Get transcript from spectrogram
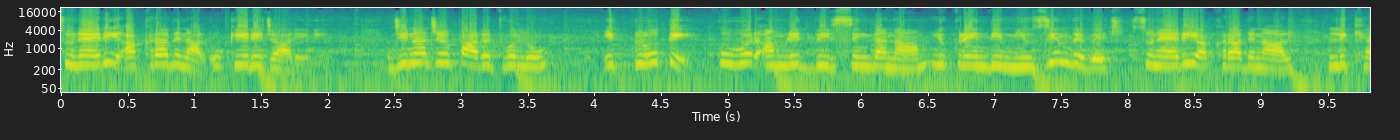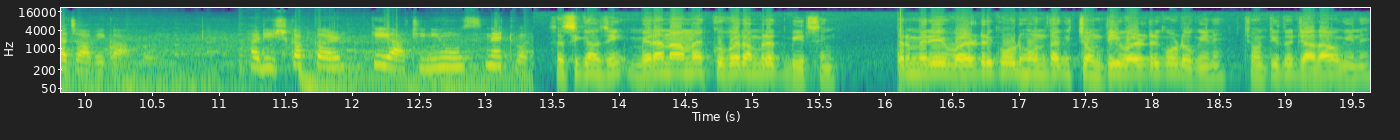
ਸੁਨਹਿਰੀ ਅੱਖਰਾਂ ਦੇ ਨਾਲ ਉਕੇਰੇ ਜਾ ਰਹੇ ਨੇ, ਜਿਨ੍ਹਾਂ 'ਚ ਭਾਰਤ ਵੱਲੋਂ ਇਕਲੌਤੇ ਕੁਵਰ ਅਮਰਿਤਵੀਰ ਸਿੰਘ ਦਾ ਨਾਮ ਯੂਕਰੇਨ ਦੀ ਮਿਊਜ਼ੀਅਮ ਦੇ ਵਿੱਚ ਸੁਨਹਿਰੀ ਅੱਖਰਾਂ ਦੇ ਨਾਲ ਲਿਖਿਆ ਜਾਵੇਗਾ। Harish Kakkar KRT news network. ਸਤਿ ਸ਼੍ਰੀ ਅਕਾਲ ਜੀ, ਮੇਰਾ ਨਾਮ ਹੈ ਕੁਵਰ ਅਮਰਿਤਬੀਰ ਸਿੰਘ। ਪਰ ਮੇਰੇ ਵਰਲਡ ਰਿਕਾਰਡ ਹੋਣ ਤੱਕ 34 ਵਰਲਡ ਰਿਕਾਰਡ ਹੋ ਗਏ ਨੇ 34 ਤੋਂ ਜ਼ਿਆਦਾ ਹੋ ਗਏ ਨੇ।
